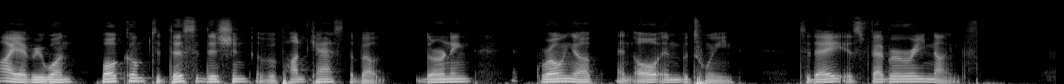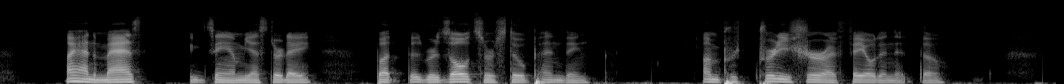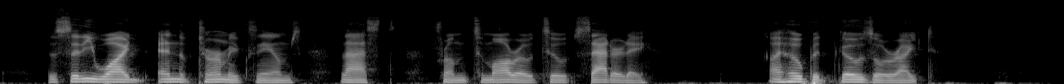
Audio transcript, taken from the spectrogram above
Hi, everyone. Welcome to this edition of a podcast about learning, growing up, and all in between. Today is February 9th. I had a math exam yesterday, but the results are still pending. I'm pr- pretty sure I failed in it though. The citywide end of term exams last from tomorrow till Saturday. I hope it goes alright.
